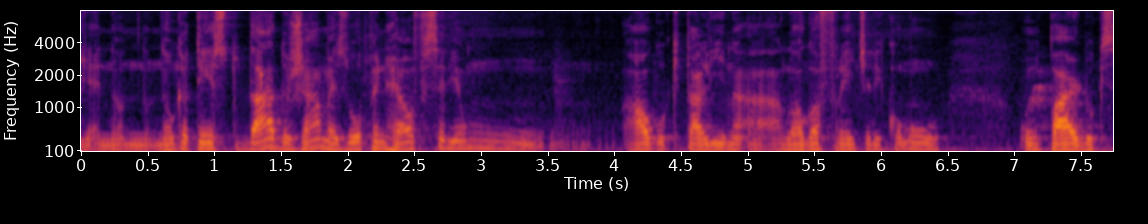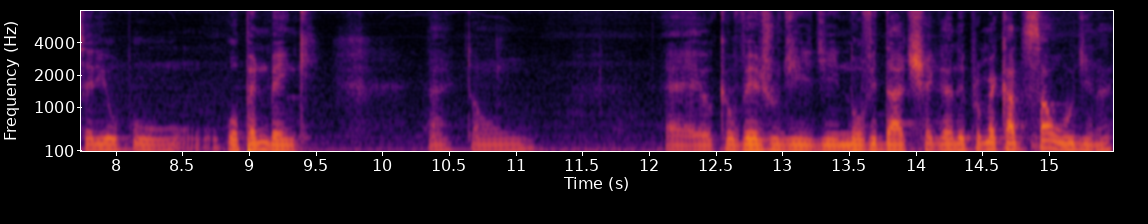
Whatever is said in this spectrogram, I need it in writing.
gen- não, não que eu tenha estudado já, mas o Open Health seria um, algo que está ali na- logo à frente, ali como um par do que seria o, o Open Bank. né? Então é o que eu vejo de, de novidade chegando para o mercado de saúde, né?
